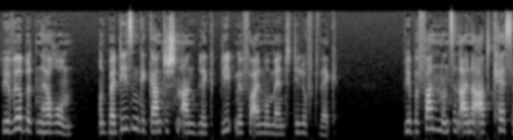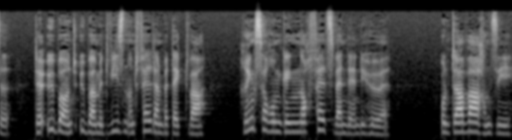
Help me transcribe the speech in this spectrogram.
Wir wirbelten herum, und bei diesem gigantischen Anblick blieb mir für einen Moment die Luft weg. Wir befanden uns in einer Art Kessel, der über und über mit Wiesen und Feldern bedeckt war. Ringsherum gingen noch Felswände in die Höhe. Und da waren sie,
